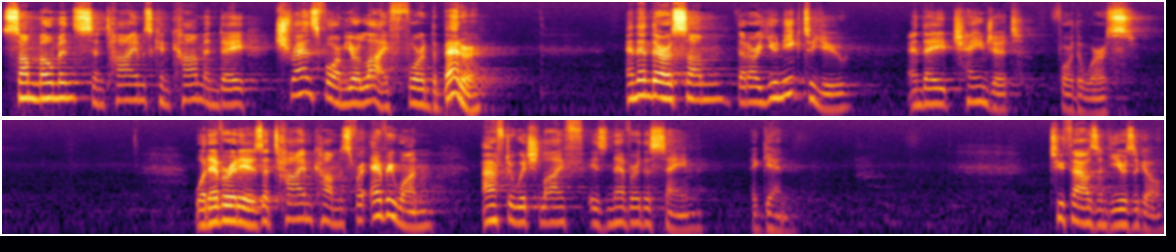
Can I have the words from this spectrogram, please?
Some moments and times can come and they transform your life for the better. And then there are some that are unique to you and they change it for the worse. Whatever it is, a time comes for everyone after which life is never the same again. 2,000 years ago,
